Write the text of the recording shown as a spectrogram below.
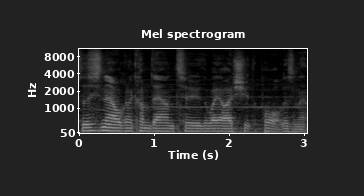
So this is now going to come down to the way I shoot the portal, isn't it?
